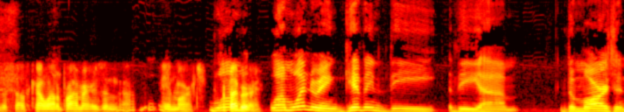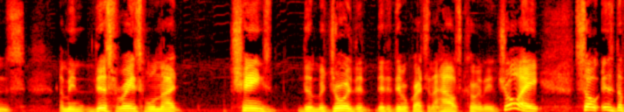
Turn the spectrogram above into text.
the South Carolina primaries in uh, in March, well, February. Well, I'm wondering, given the the um, the margins, I mean, this race will not change the majority that, that the Democrats in the House currently enjoy. So, is the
